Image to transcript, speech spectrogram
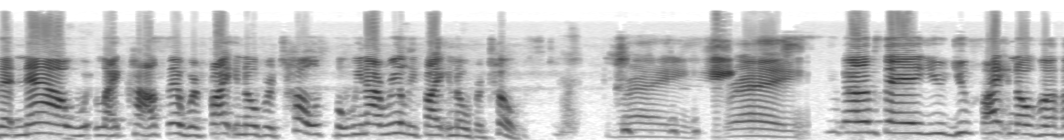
that now like kyle said we're fighting over toast but we're not really fighting over toast. Right right you know what i'm saying you you fighting over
